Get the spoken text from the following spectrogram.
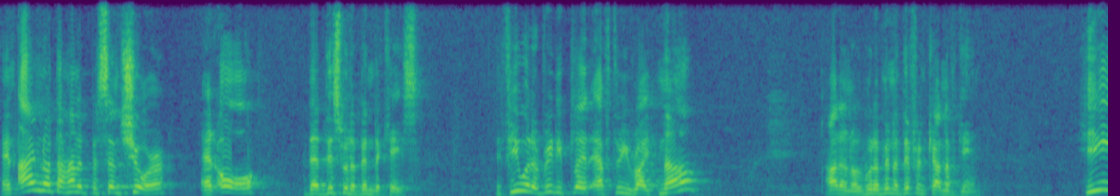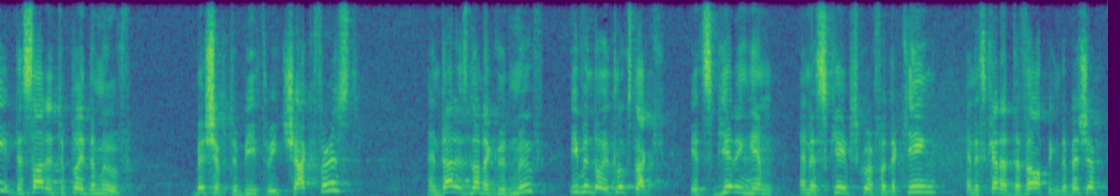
And I'm not 100% sure at all that this would have been the case. If he would have really played f3 right now, I don't know, it would have been a different kind of game. He decided to play the move bishop to b3 check first, and that is not a good move, even though it looks like it's getting him an escape square for the king, and it's kind of developing the bishop.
